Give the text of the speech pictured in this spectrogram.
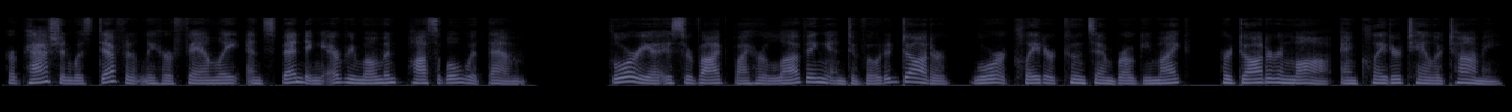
Her passion was definitely her family and spending every moment possible with them. Gloria is survived by her loving and devoted daughter, Laura Clater Kuntz Ambrogi Mike, her daughter in law, and Clater Taylor Tommy.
